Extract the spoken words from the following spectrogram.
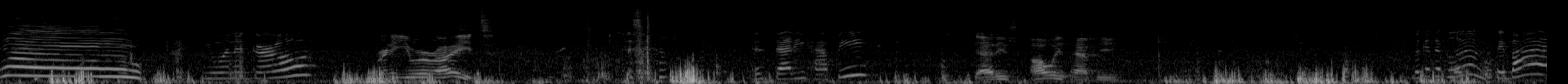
Whoa, You want a girl? Brittany, you were right. Is, is Daddy happy? Daddy's always happy. Look at the balloons. Say bye.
